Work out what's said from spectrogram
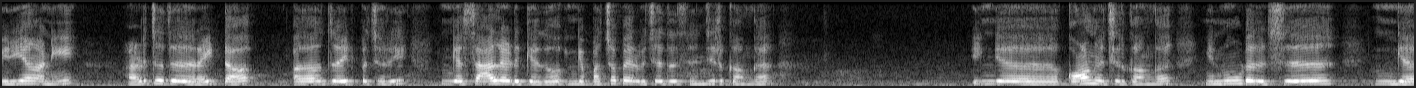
பிரியாணி. அடுத்தது ரைட்டா அதாவது தயிர் பச்சடி. இங்கே சாலடுக்கு ஏதோ இங்கே பச்சை பயிர் வச்சு ஏதோ செஞ்சுருக்காங்க. இங்கே கார்ன் வச்சுருக்காங்க. இங்கே நூடுல்ஸு இங்கே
